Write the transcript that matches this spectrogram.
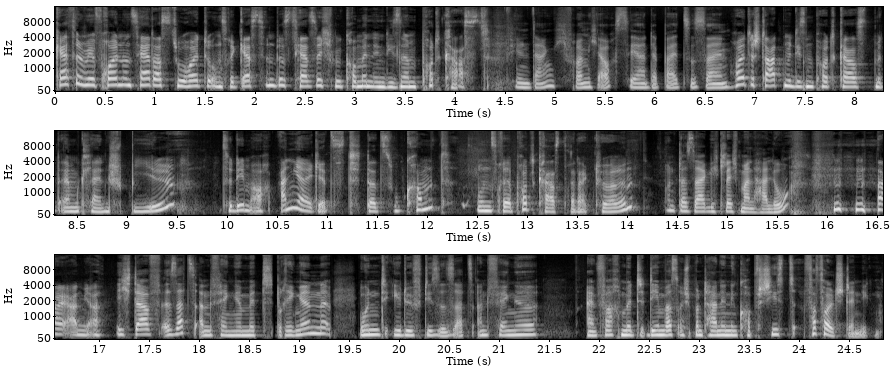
Catherine, wir freuen uns sehr, dass du heute unsere Gästin bist. Herzlich willkommen in diesem Podcast. Vielen Dank. Ich freue mich auch sehr, dabei zu sein. Heute starten wir diesen Podcast mit einem kleinen Spiel, zu dem auch Anja jetzt dazu kommt, unsere Podcast-Redakteurin. Und da sage ich gleich mal Hallo. Hi Anja. Ich darf Satzanfänge mitbringen und ihr dürft diese Satzanfänge einfach mit dem, was euch spontan in den Kopf schießt, vervollständigen.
